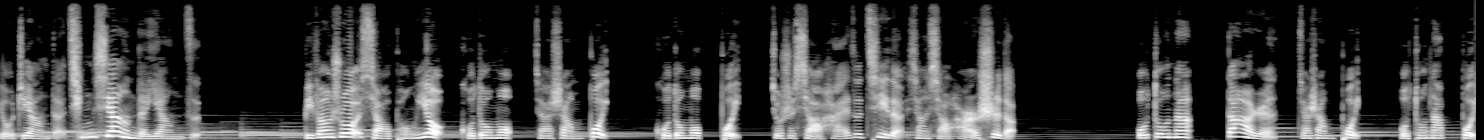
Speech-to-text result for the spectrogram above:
有这样的倾向的样子。比方说，小朋友 kodomo 加上 boy，kodomo boy 就是小孩子气的，像小孩似的。otona 大人加上 boy，otona boy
